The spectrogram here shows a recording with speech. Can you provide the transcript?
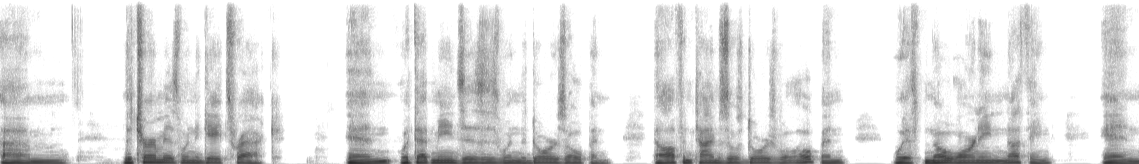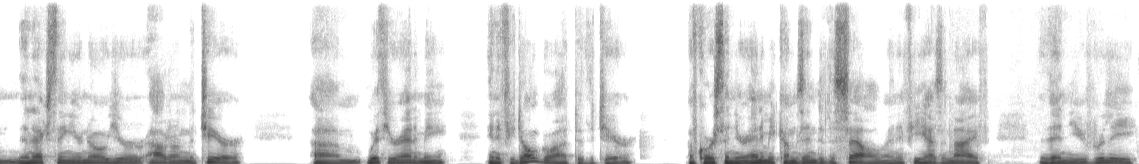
Um, the term is when the gates rack. And what that means is, is when the doors open. Now, oftentimes those doors will open with no warning, nothing. And the next thing you know, you're out on the tier um, with your enemy and if you don't go out to the tier, of course, then your enemy comes into the cell. And if he has a knife, then you've really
